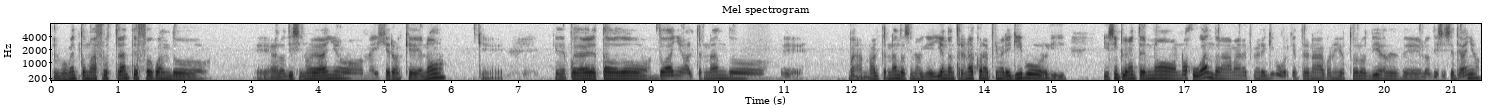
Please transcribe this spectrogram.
el momento más frustrante fue cuando a los 19 años me dijeron que no, que, después de haber estado dos años alternando, eh, bueno, no alternando, sino que yendo a entrenar con el primer equipo y, simplemente no, no, jugando nada más en el primer equipo, porque entrenaba con ellos todos los días desde los 17 años.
